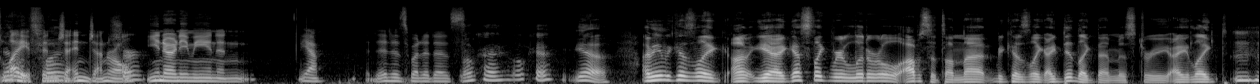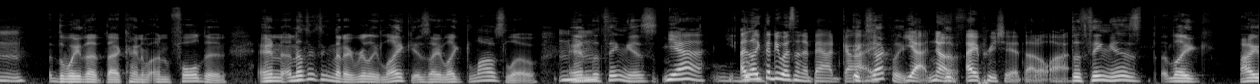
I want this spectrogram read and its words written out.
Yeah, life in that's ge- fine. in general. Sure. You know what I mean? And yeah, it, is what it is. Okay, okay. Yeah. I mean because like uh, yeah, I guess like we're literal opposites on that because like I did like that mystery. I liked Mm-hmm. the way that that kind of unfolded. And another thing that I really like is I liked Laszlo. Mm-hmm. And the thing is Yeah, I like that he wasn't a bad guy. Exactly. Yeah, no, The- I appreciate that a lot. the thing is like I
